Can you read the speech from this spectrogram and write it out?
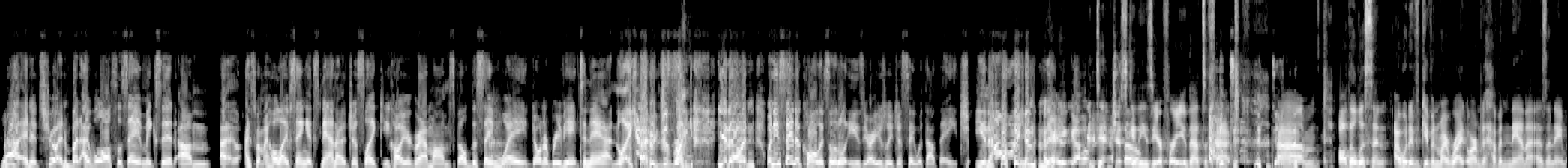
Yeah, and it's true. And but I will also say it makes it. Um, I, I spent my whole life saying it's Nana, just like you call your grandmom, spelled the same way. Don't abbreviate to Nan. Like I'm just Right. like you know. And when you say Nicole, it's a little easier. I usually just say without the H. You know. and there you go. It did just So- get easier for you. That's a fact. um, although, listen, I would have given my right arm to have a Nana as a name.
